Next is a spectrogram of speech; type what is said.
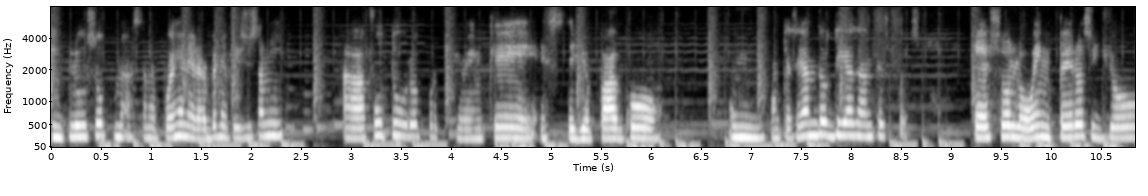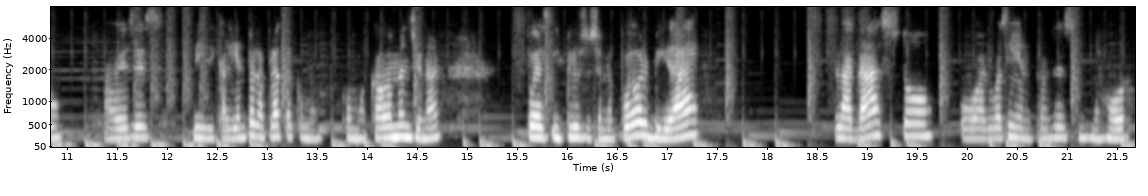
incluso hasta me puede generar beneficios a mí a futuro porque ven que este, yo pago, un, aunque sean dos días antes, pues eso lo ven, pero si yo a veces caliento la plata, como, como acabo de mencionar, pues incluso se me puede olvidar, la gasto o algo así, entonces mejor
